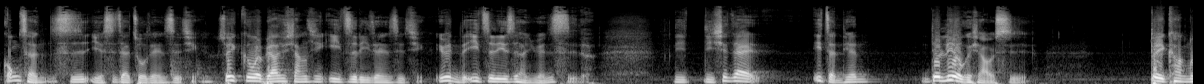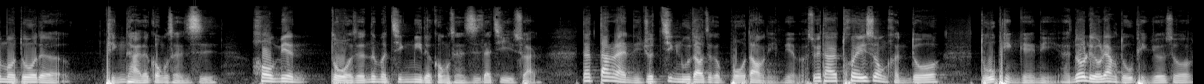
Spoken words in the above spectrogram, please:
工程师也是在做这件事情。所以各位不要去相信意志力这件事情，因为你的意志力是很原始的。你你现在一整天就六个小时对抗那么多的平台的工程师，后面躲着那么精密的工程师在计算，那当然你就进入到这个波道里面嘛。所以他推送很多毒品给你，很多流量毒品，就是说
